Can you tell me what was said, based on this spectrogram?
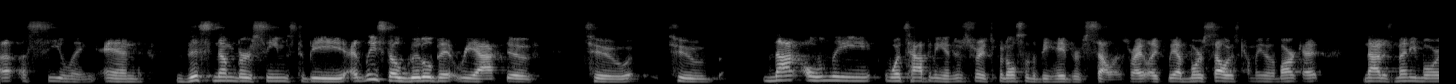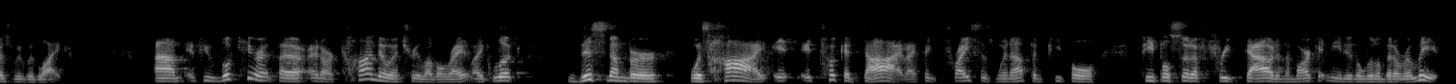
a, a ceiling and this number seems to be at least a little bit reactive to to not only what's happening in interest rates, but also the behavior of sellers, right? Like we have more sellers coming to the market, not as many more as we would like. Um, if you look here at the at our condo entry level, right? Like, look, this number was high. It it took a dive. I think prices went up and people people sort of freaked out and the market needed a little bit of relief.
